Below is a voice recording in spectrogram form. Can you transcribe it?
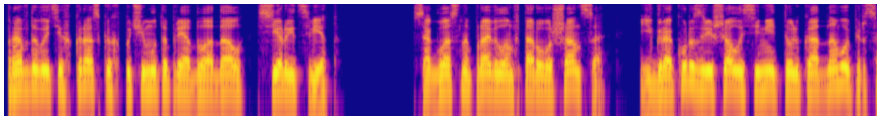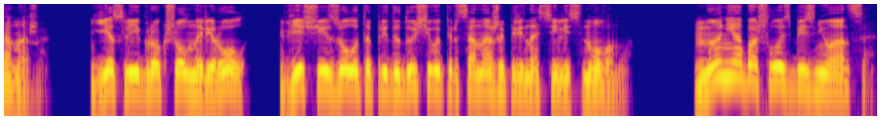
Правда, в этих красках почему-то преобладал серый цвет. Согласно правилам второго шанса, игроку разрешалось иметь только одного персонажа. Если игрок шел на реролл, вещи из золота предыдущего персонажа переносились новому. Но не обошлось без нюанса.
